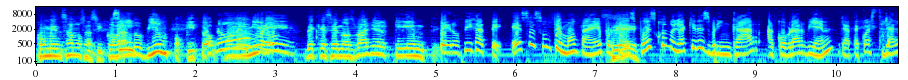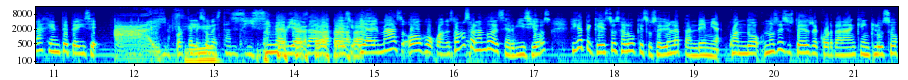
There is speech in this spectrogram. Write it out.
comenzamos así, cobrando bien poquito, No, con el miedo hombre. de que se nos vaya el cliente. Pero fíjate, eso es un temota, ¿eh? Porque Sí. después cuando ya quieres brincar a cobrar bien, Ya te cuesta. ya la gente te dice, ay, ¿Por qué Sí. le subes tanto? Sí, sí me habías dado precio. Y además, ojo, cuando estamos hablando de servicios, fíjate que esto es algo que sucedió en la pandemia. Cuando, no sé si ustedes recordarán que incluso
